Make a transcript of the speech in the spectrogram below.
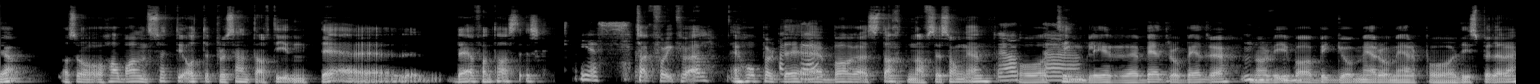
ja. Altså, å ha ballen 78% av tiden, det er, det er fantastisk. Yes. Takk for i kveld. Jeg håper det er bare starten av sesongen, Ja, og ting blir bedre og bedre når vi bare bygger mer og mer på de spillere.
